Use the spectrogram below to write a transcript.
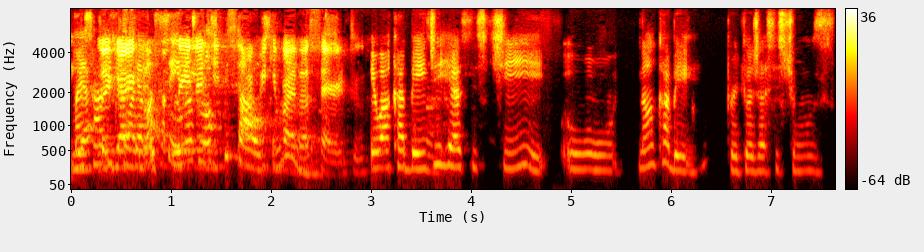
Mas sabe, legal, aquelas cenas no hospital. Sabe que vai dar certo. Eu acabei de reassistir o. Não acabei, porque eu já assisti uns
